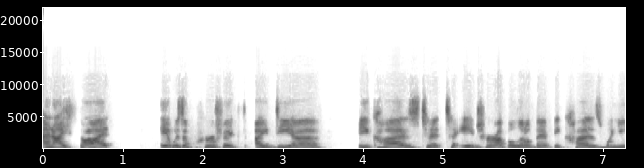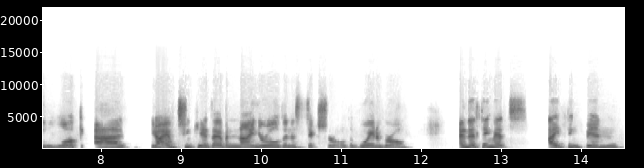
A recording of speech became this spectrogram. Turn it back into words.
And I thought it was a perfect idea because to, to age her up a little bit, because when you look at, you know, I have two kids, I have a nine year old and a six year old, a boy and a girl. And the thing that's, I think, been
